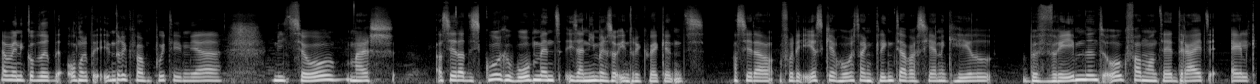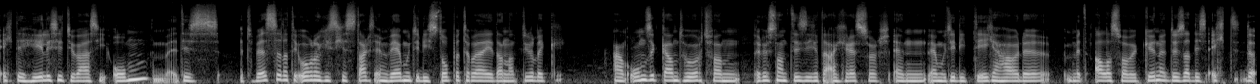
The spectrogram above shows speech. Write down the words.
Ja, ben ik onder de, onder de indruk van Poetin? Ja, niet zo. Maar als je dat discours gewoon bent, is dat niet meer zo indrukwekkend. Als je dat voor de eerste keer hoort, dan klinkt dat waarschijnlijk heel bevreemdend ook van, want hij draait eigenlijk echt de hele situatie om. Het is het Westen dat die oorlog is gestart en wij moeten die stoppen, terwijl je dan natuurlijk aan onze kant hoort van Rusland is hier de agressor en wij moeten die tegenhouden met alles wat we kunnen. Dus dat is echt de,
